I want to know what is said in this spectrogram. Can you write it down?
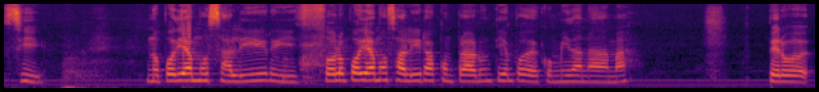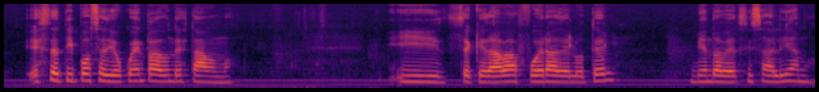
Sí, no podíamos salir y solo podíamos salir a comprar un tiempo de comida nada más. Pero este tipo se dio cuenta de dónde estábamos y se quedaba fuera del hotel viendo a ver si salíamos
